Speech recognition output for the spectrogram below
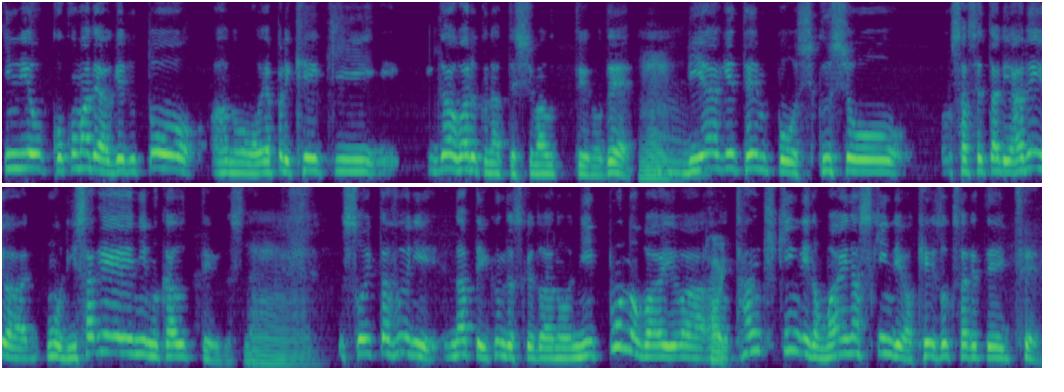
金利をここまで上げると、あの、やっぱり景気が悪くなってしまうっていうので、えうん。利上げテンポを縮小させたり、あるいはもう利下げに向かうっていうですね、うん。そういったふうになっていくんですけど、あの日本の場合は、あはい。の短期金利のマイナス金利は継続されていて、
